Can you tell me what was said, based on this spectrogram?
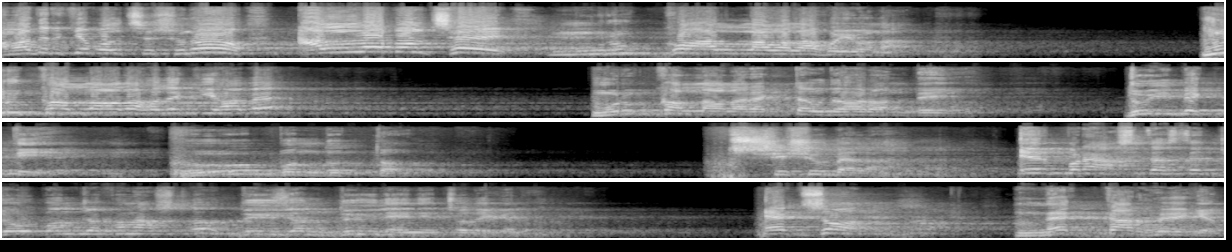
আমাদেরকে বলছে, শুনো, আল্লাহ বলছে, মূর্খ আল্লাহওয়ালা হইও না। হলে কি হবে? আল্লাহর একটা উদাহরণ দেই। দুই ব্যক্তি খুব বন্ধুত্ব, শিশুবেলা। এরপরে আস্তে আস্তে যৌবন যখন আসলো, দুইজন দুই লাইনে চলে গেল। একজন নেককার হয়ে গেল,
